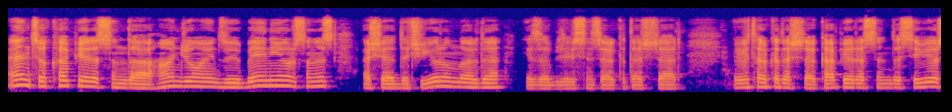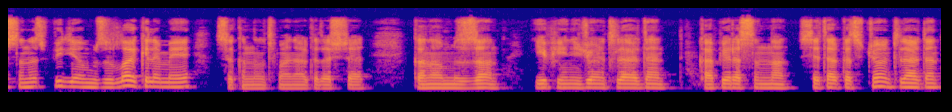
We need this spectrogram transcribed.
En çok Kalp Yarası'nda hangi oyuncuyu beğeniyorsanız aşağıdaki yorumlarda yazabilirsiniz arkadaşlar. Evet arkadaşlar kalp yarasını da seviyorsanız videomuzu like elemeyi sakın unutmayın arkadaşlar. Kanalımızdan yepyeni görüntülerden kalp yarasından set arkası görüntülerden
